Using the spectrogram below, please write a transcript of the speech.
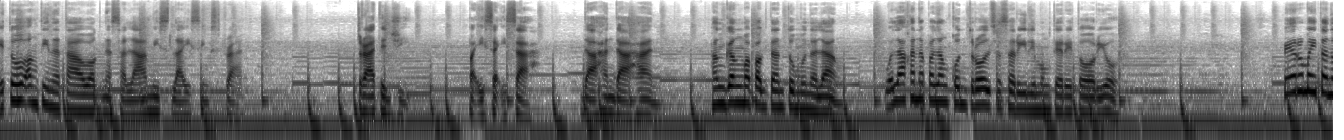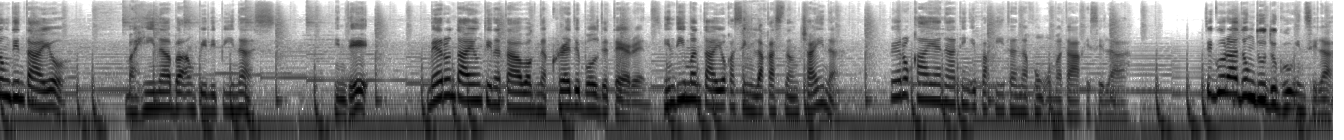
Ito ang tinatawag na salami slicing strat. Strategy, paisa-isa, dahan-dahan, hanggang mapagtanto mo na lang, wala ka na palang kontrol sa sarili mong teritoryo. Pero may tanong din tayo, mahina ba ang Pilipinas? Hindi. Meron tayong tinatawag na credible deterrence. Hindi man tayo kasing lakas ng China, pero kaya nating ipakita na kung umatake sila, siguradong duduguin sila.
